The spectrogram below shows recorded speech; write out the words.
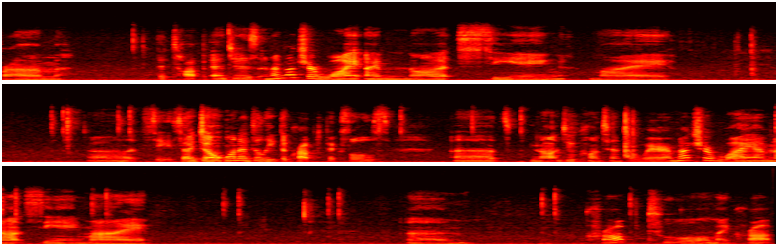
from the top edges and I'm not sure why I'm not seeing my uh, let's see. So I don't want to delete the cropped pixels. Uh, let's not do content aware. I'm not sure why I'm not seeing my um, crop tool my crop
